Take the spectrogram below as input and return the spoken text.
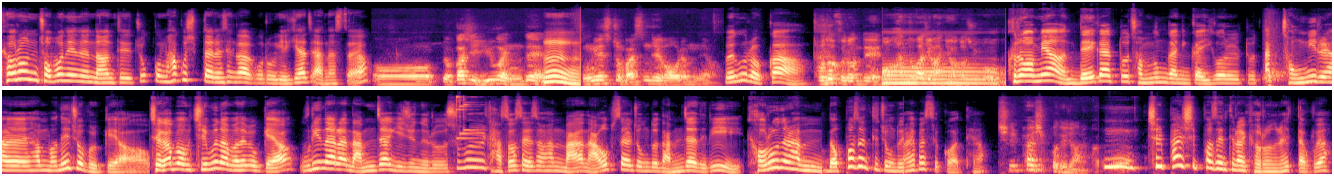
결혼 저번에는 나한테 조금 하고 싶다는 생각으로 얘기하지 않았어요? 어, 몇 가지 이유가 있는데 응. 정리해서 좀 말씀드리기가 어렵네요. 왜 그럴까? 저도 그런데 뭐 한두 가지가 아니어가지고 어, 그러면 내가 또 전문가니까 이거를 또 딱 정리를 하- 한번 해줘 볼게요. 제가 한번 질문 한번 해볼게요. 우리나라 남자 기준으로 25에서 한 49살 정도 남자들이 결혼을 한 몇 퍼센트 정도 해봤을 것 같아요? 7, 80% 되지 않을까요? 7, 80%나 결혼을 했다고요?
